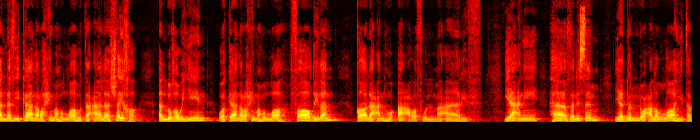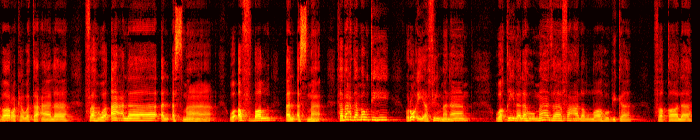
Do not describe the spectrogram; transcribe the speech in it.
الذي كان رحمه الله تعالى شيخ اللغويين وكان رحمه الله فاضلا قال عنه أعرف المعارف. يعني هذا الاسم يدل على الله تبارك وتعالى فهو أعلى الأسماء. وأفضل الأسماء. فبعد موته رؤي في المنام وقيل له ماذا فعل الله بك؟ فقال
